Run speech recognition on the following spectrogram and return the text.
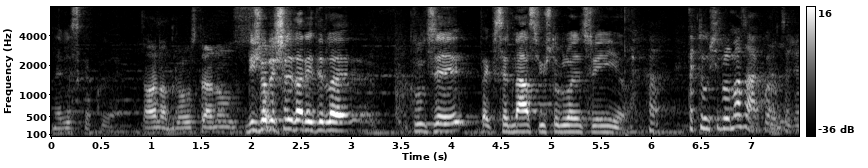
nevyskakuje. No a na druhou stranu... Když odešli tady tyhle kluci, tak v 17 už to bylo něco jiného. Tak to už byl mazák roce, že?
